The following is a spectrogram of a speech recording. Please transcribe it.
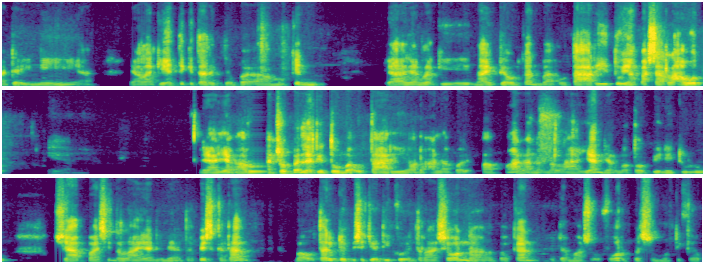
ada ini ya. yang lagi etik kita coba uh, mungkin ya yang lagi naik daun kan Mbak Utari itu yang pasar laut Iya. ya yang Aruna coba lihat itu Mbak Utari anak-anak balik papan anak nelayan yang notabene dulu siapa sih nelayan ini ya. tapi sekarang Mbak Utari udah bisa jadi go internasional bahkan udah masuk Forbes umur 30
